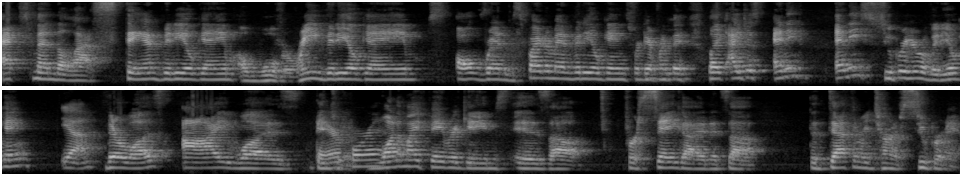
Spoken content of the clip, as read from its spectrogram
X-Men: The Last Stand video game, a Wolverine video game, all random Spider-Man video games for different Mm-hmm. things. Like I just any any superhero video game Yeah. there was, I was There for it? One of my favorite games is uh, for Sega, and it's uh, the Death and Return of Superman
